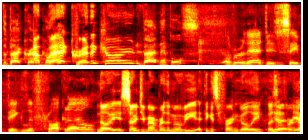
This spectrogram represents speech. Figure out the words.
the bat credit A card. Bat credit card? Bat nipples. I've heard that. Does it say big lipped crocodile? No, so do you remember the movie? I think it's Ferngully. Was Yeah, it Ferngully? yeah,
